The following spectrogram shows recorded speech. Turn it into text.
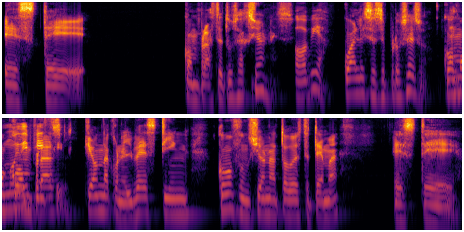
este, compraste tus acciones. Obvio. ¿Cuál es ese proceso? ¿Cómo compras? ¿Qué onda con el vesting? ¿Cómo funciona todo este tema? Este,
